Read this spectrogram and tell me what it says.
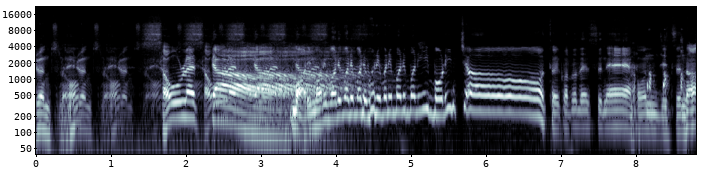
リレンツのソレッタモリモリモリモリモリモリモリモリモリモリンチョーということですね。本日の、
